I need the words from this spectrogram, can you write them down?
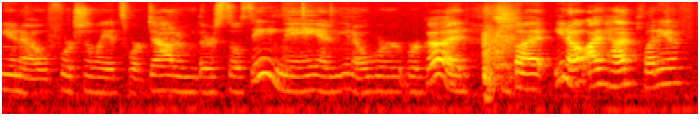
you know, fortunately it's worked out and they're still seeing me and you know, we're we're good. But, you know, I've had plenty of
